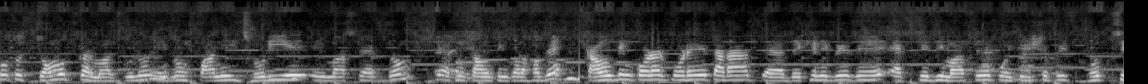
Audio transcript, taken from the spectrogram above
কত চমৎকার মাছগুলো এবং পানি ঝরিয়ে এই মাছটা একদম এখন কাউন্টিং করা হবে। কাউন্টিং করার পরে তারা দেখে নেবে যে এক কেজি মাছে পঁয়ত্রিশশো পিস হচ্ছে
